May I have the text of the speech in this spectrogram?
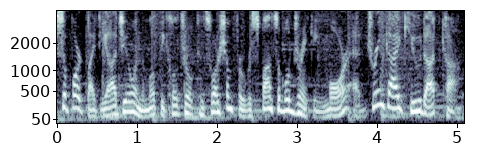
Support by Diageo and the Multicultural Consortium for Responsible Drinking. More at drinkiq.com.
